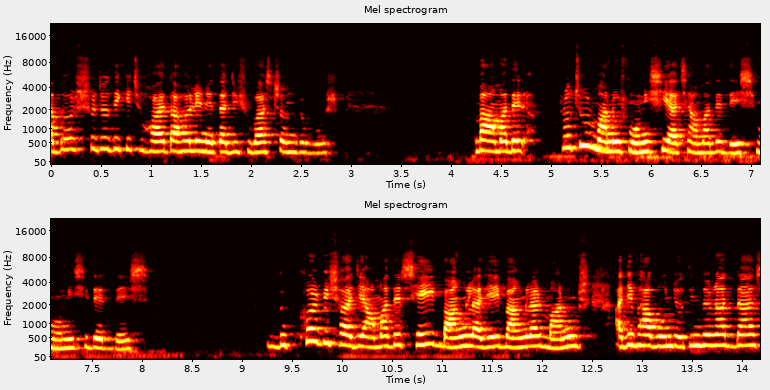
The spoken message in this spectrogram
আদর্শ যদি কিছু হয়, তাহলে নেতাজি সুভাষচন্দ্র বোস বা আমাদের প্রচুর মানুষ, মনীষী আছে, আমাদের দেশ, মনীষীদের দেশ। দুঃখের বিষয় যে আমাদের সেই বাংলা, যেই বাংলার মানুষ আজই ভাবুন যতীন্দ্রনাথ দাস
